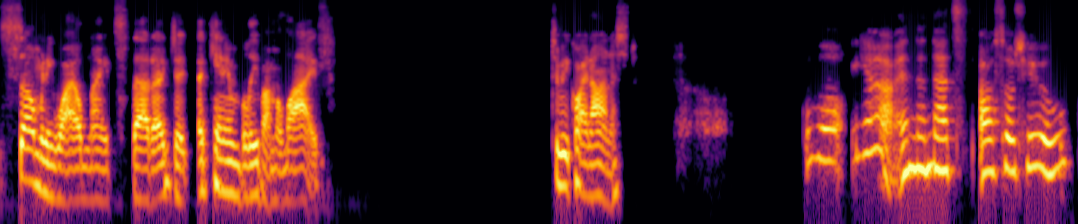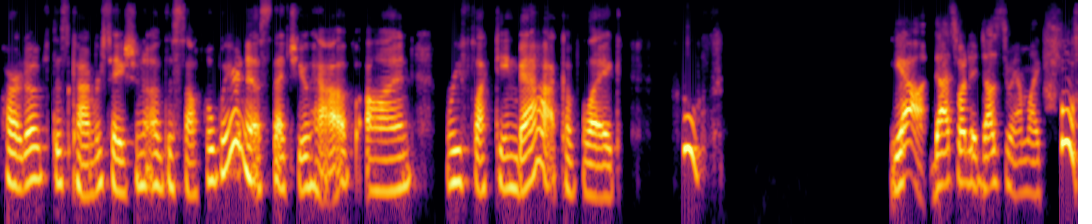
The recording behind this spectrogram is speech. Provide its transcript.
so many wild nights that I just, I can't even believe I'm alive. To be quite honest. Well, yeah. And then that's also, too, part of this conversation of the self awareness that you have on reflecting back of like, whew, Yeah, that's what it does to me. I'm like, Phew.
